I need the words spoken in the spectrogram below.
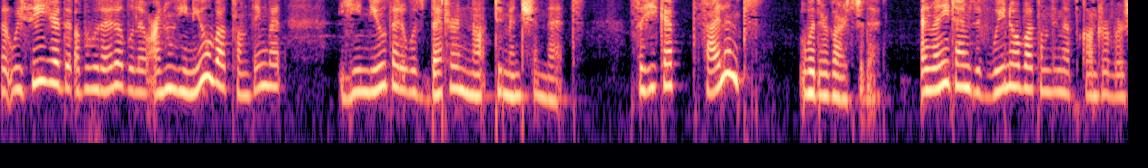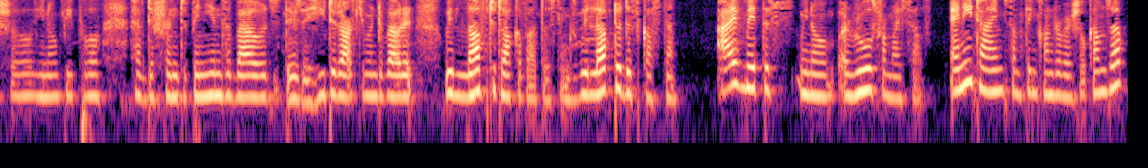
That we see here that Abu Hurairah, he knew about something, but he knew that it was better not to mention that. So he kept silent with regards to that. And many times if we know about something that's controversial, you know, people have different opinions about, there's a heated argument about it, we love to talk about those things. We love to discuss them. I've made this, you know, a rule for myself. Anytime something controversial comes up,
